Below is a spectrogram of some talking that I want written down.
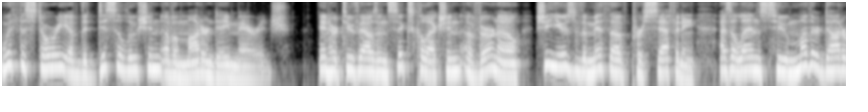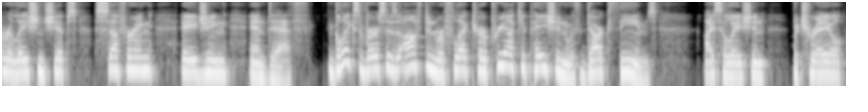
with the story of the dissolution of a modern day marriage. In her 2006 collection, Averno, she used the myth of Persephone as a lens to mother daughter relationships, suffering, aging, and death. Glück's verses often reflect her preoccupation with dark themes isolation, betrayal,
